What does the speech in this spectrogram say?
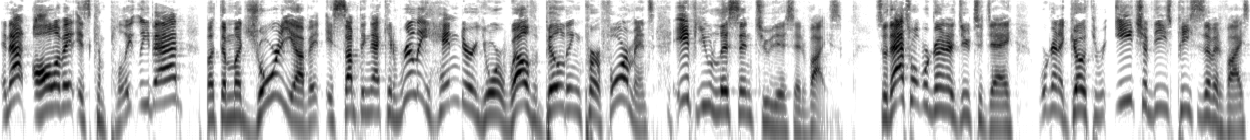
And not all of it is completely bad, but the majority of it is something that can really hinder your wealth building performance if you listen to this advice. So that's what we're going to do today. We're going to go through each of these pieces of advice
